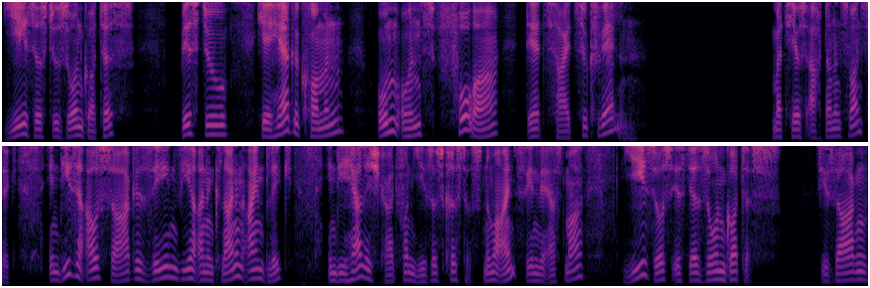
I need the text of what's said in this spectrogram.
Jesus, du Sohn Gottes? Bist du hierher gekommen, um uns vor der Zeit zu quälen? Matthäus 8, 29. In dieser Aussage sehen wir einen kleinen Einblick in die Herrlichkeit von Jesus Christus. Nummer eins sehen wir erstmal, Jesus ist der Sohn Gottes. Sie sagen,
